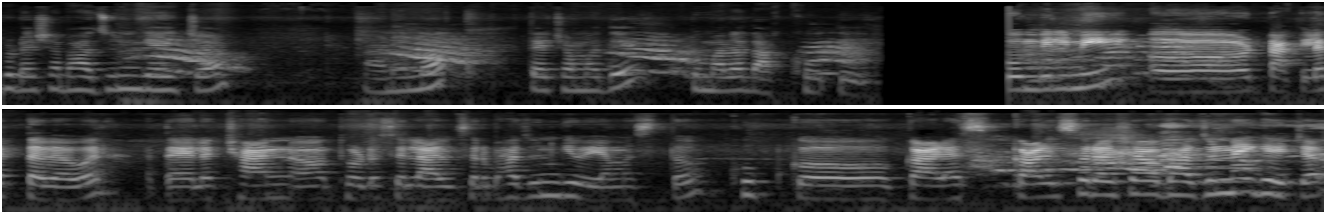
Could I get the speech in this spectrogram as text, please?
थोड्याशा भाजून घ्यायच्या. आणि मग त्याच्यामध्ये तुम्हाला दाखवते. बोंबील मी टाकल्यात तव्यावर. आता याला छान थोडंसं लालसर भाजून घेऊया मस्त. खूप काळ्या काळ्यास काळसर अशा भाजून नाही घ्यायच्या.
